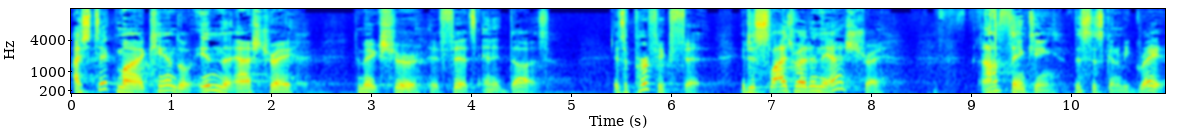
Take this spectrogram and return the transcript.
I stick my candle in the ashtray to make sure it fits, and it does. It's a perfect fit. It just slides right in the ashtray. And I'm thinking, this is going to be great.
